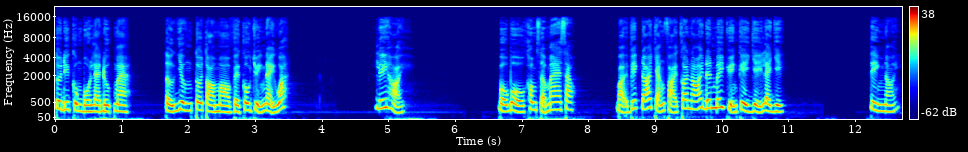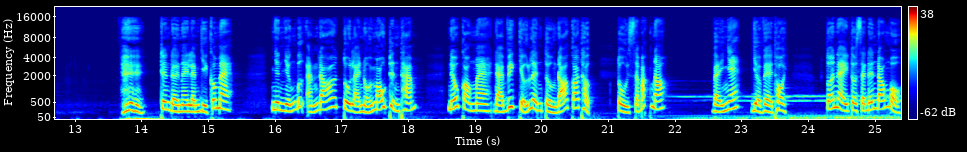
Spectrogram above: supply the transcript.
Tôi đi cùng bộ là được mà. Tự dưng tôi tò mò về câu chuyện này quá. Lý hỏi. Bộ bộ không sợ ma sao? Bài viết đó chẳng phải có nói đến mấy chuyện kỳ dị là gì? Tiên nói. Trên đời này làm gì có ma? Nhìn những bức ảnh đó tôi lại nổi máu trinh thám. Nếu con ma đã viết chữ lên tường đó có thật, tôi sẽ bắt nó. Vậy nhé, giờ về thôi. Tối nay tôi sẽ đến đón bộ.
